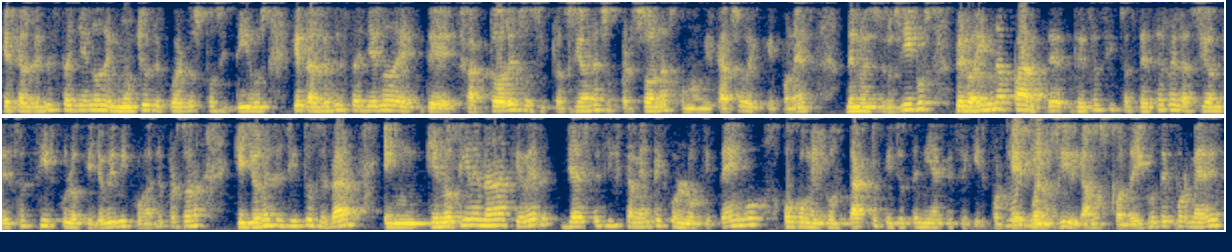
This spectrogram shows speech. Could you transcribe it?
que tal vez está lleno de muchos recuerdos positivos, que tal vez está lleno de, factores o situaciones o personas, como en el caso de que pones de nuestros hijos, pero hay una parte de esa, de esa relación, de ese círculo que yo viví con esa persona que yo necesito cerrar en que no tiene nada que ver ya específicamente con lo que tengo o con el contacto que yo tenía que seguir. Porque, bueno, sí, digamos, cuando hay hijos de por medio,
